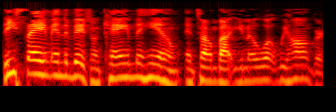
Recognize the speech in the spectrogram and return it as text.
these same individuals came to him and talking about, you know what, we hungry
